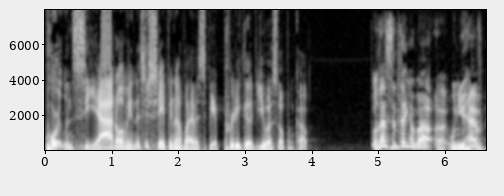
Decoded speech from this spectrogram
Portland, Seattle. I mean, this is shaping up, Ives, to be a pretty good U.S. Open Cup. Well, that's the thing about uh, when you have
